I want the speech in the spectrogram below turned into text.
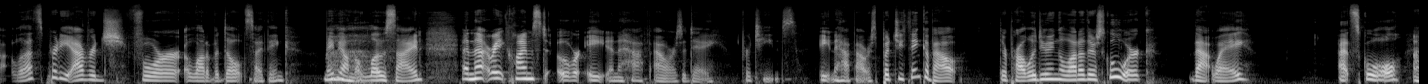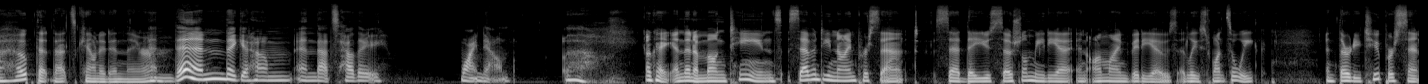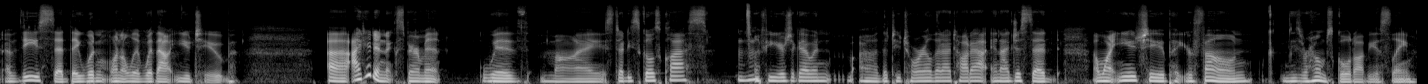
Uh, well, that's pretty average for a lot of adults, I think. Maybe on the low side. And that rate climbs to over eight and a half hours a day for teens. Eight and a half hours. But you think about they're probably doing a lot of their schoolwork that way at school. I hope that that's counted in there. And then they get home and that's how they wind down. okay, and then among teens, 79% said they use social media and online videos at least once a week, and 32% of these said they wouldn't want to live without YouTube. Uh, I did an experiment with my study skills class a few years ago in uh, the tutorial that I taught at, and I just said, I want you to put your phone, these were homeschooled, obviously,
